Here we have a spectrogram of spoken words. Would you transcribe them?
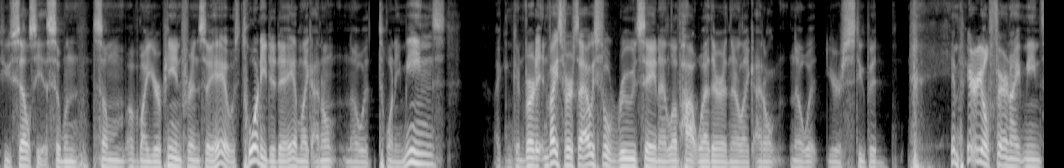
to Celsius. So when some of my European friends say, hey, it was 20 today, I'm like, I don't know what 20 means. I can convert it, and vice versa. I always feel rude saying I love hot weather, and they're like, I don't know what your stupid imperial Fahrenheit means.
